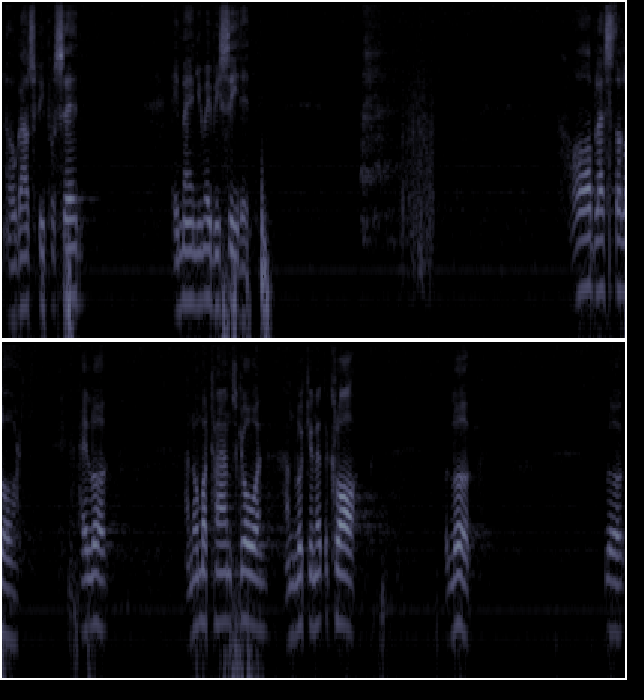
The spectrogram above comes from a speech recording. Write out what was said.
And all God's people said, Amen. You may be seated. Oh, bless the Lord. Hey, look, I know my time's going. I'm looking at the clock. But look, look,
